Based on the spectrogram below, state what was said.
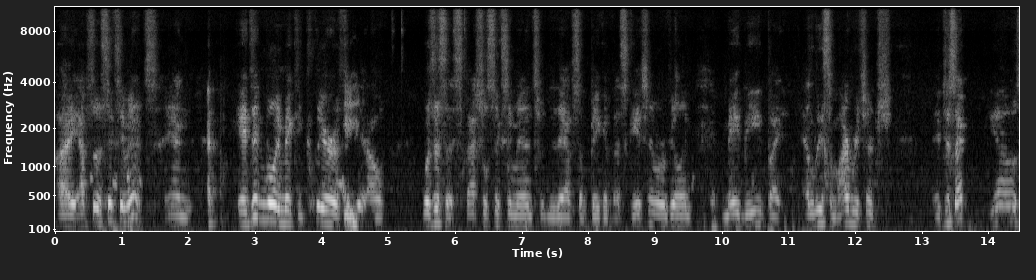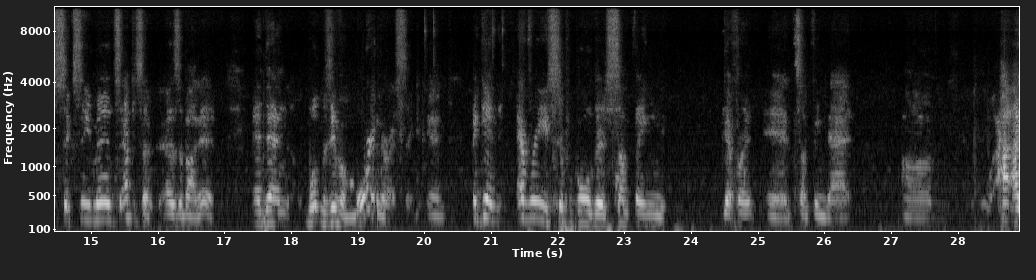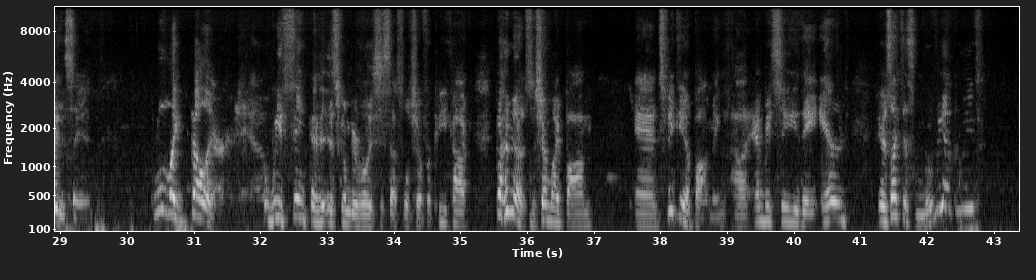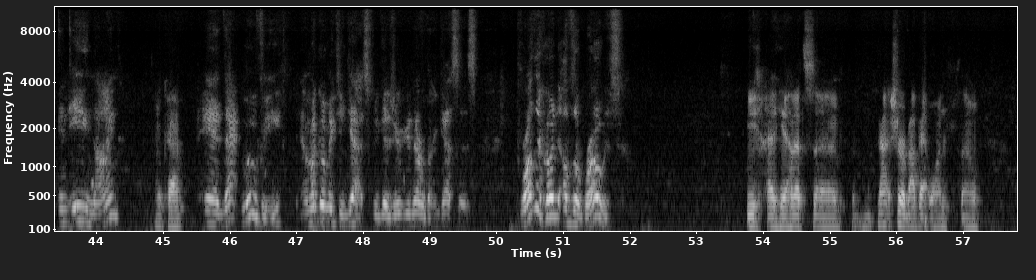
a episode of 60 Minutes, and it didn't really make it clear if you know was this a special 60 Minutes? Did they have some big investigation revealing? Maybe, but at least in my research, it just said you know 60 minutes episode. That was about it. And then what was even more interesting, and again, every Super Bowl there's something different and something that um how, how you say it? Well, like Bel Air. We think that it's going to be a really successful show for Peacock, but who knows? The show might bomb. And speaking of bombing, uh, NBC they aired. It was like this movie, I believe, in '89. Okay. And that movie I'm not going to make you guess because you're, you're never going to guess this. Brotherhood of the Rose. Yeah, yeah, that's uh, not sure about that one. So,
